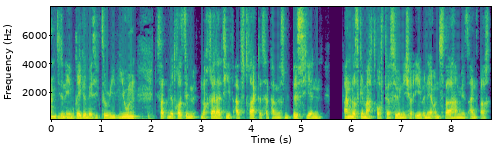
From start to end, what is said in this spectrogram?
die dann eben regelmäßig zu reviewen. Das hatten wir trotzdem noch relativ abstrakt, deshalb haben wir es ein bisschen anders gemacht auf persönlicher Ebene. Und zwar haben wir jetzt einfach,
